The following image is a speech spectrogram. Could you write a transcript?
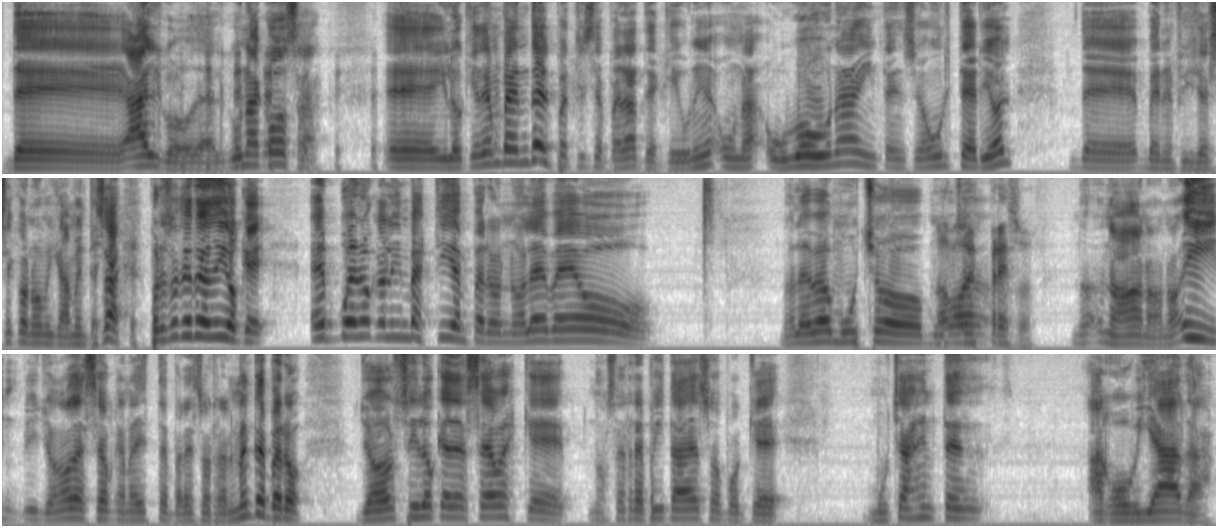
de algo, de alguna cosa, eh, y lo quieren vender, pues tú dices, espérate, aquí una, una, hubo una intención ulterior de beneficiarse económicamente. O sea, por eso que te digo que es bueno que lo investiguen, pero no le veo no le veo mucho. No mucho, lo expreso. No, no, no. no. Y, y, yo no deseo que nadie esté preso realmente, pero yo sí lo que deseo es que no se repita eso porque mucha gente agobiada,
